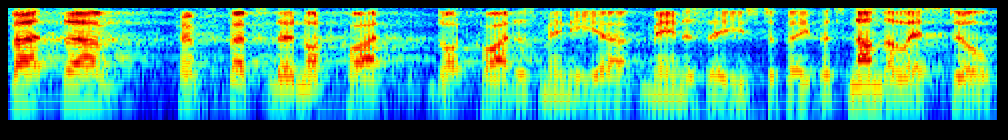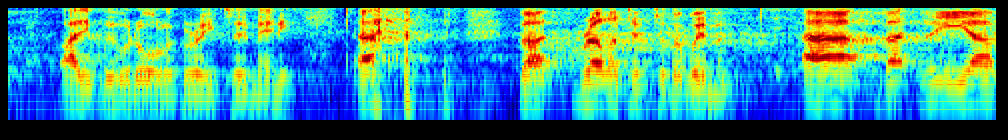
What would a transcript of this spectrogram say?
But um, perhaps, perhaps, there are not quite, not quite as many uh, men as there used to be. But nonetheless, still, I think we would all agree too many. Uh, but relative to the women. Uh, but, the, uh,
